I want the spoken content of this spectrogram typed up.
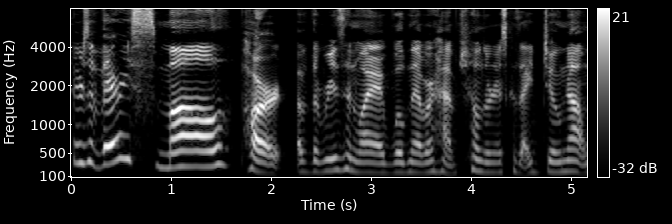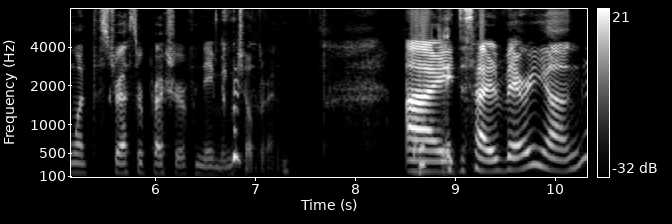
there's a very small part of the reason why I will never have children is because I do not want the stress or pressure of naming children. I decided very young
